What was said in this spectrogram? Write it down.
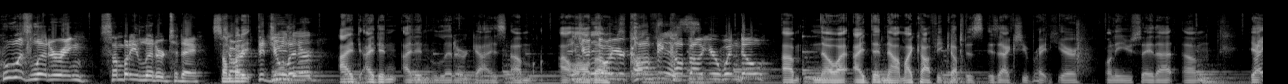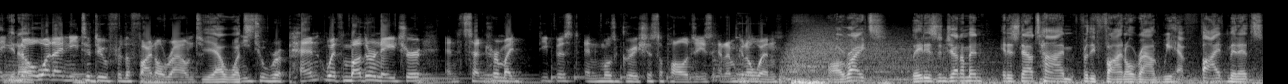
Who was littering? Somebody littered today. Somebody- Shark, did you You litter? did. I, I didn't I didn't litter, guys. Um, Did you throw your coffee cup out your window? Um, no, I, I did not. My coffee cup is, is actually right here. Funny you say that. Um, yeah, I you know, know, what I need to do for the final round. Yeah, I need to repent with Mother Nature and send her my deepest and most gracious apologies, and I'm gonna win. All right, ladies and gentlemen, it is now time for the final round. We have five minutes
